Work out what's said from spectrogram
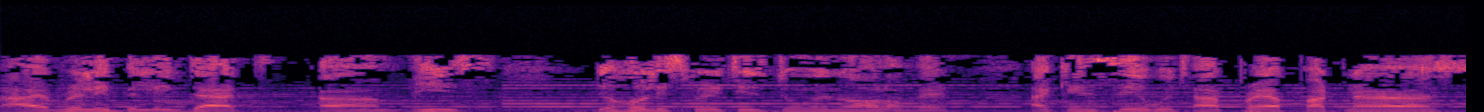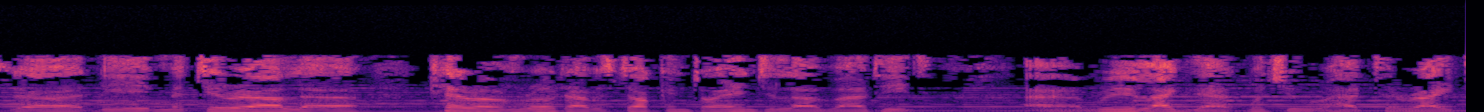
I really believe that um, He's the Holy Spirit is doing all of it. I can see with our prayer partners, uh, the material uh, Karen wrote. I was talking to Angela about it. I really like that, what you had to write.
